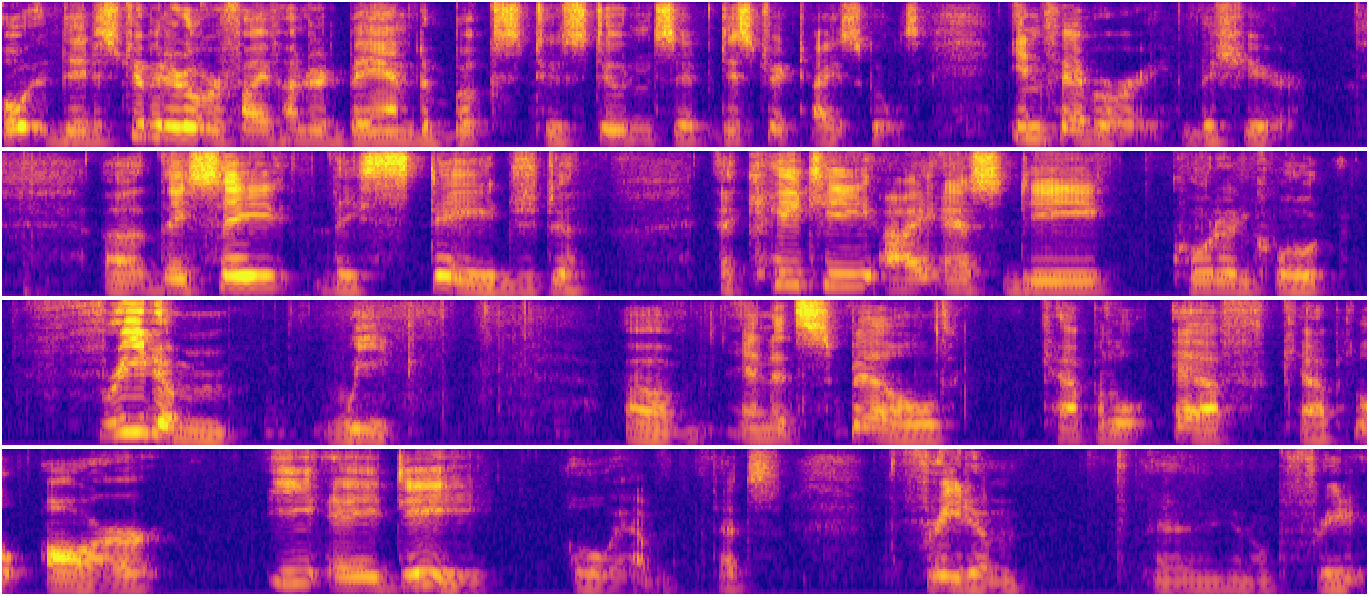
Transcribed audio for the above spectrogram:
Oh, they distributed over 500 banned books to students at district high schools in February this year. Uh, they say they staged a Katy ISD quote unquote Freedom Week um, and it's spelled capital F, capital R, E A D O M. That's freedom. Uh, you know, free.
